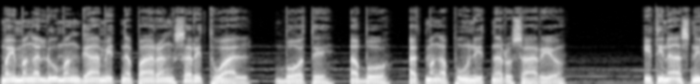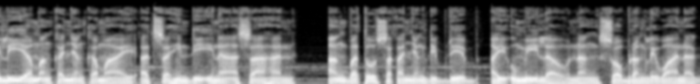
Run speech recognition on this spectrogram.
may mga lumang gamit na parang sa ritual, bote, abo at mga punit na rosaryo. Itinaas ni Liam ang kanyang kamay at sa hindi inaasahan, ang bato sa kanyang dibdib ay umilaw ng sobrang liwanag.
